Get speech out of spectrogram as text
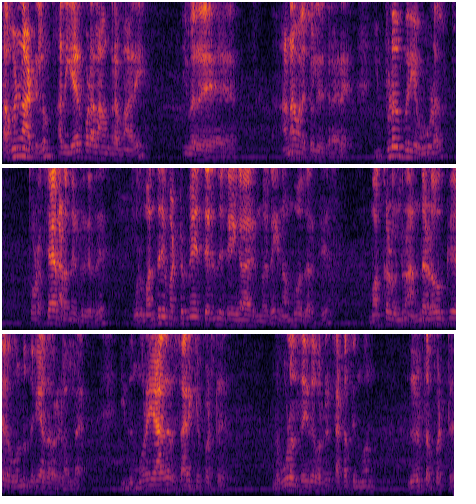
தமிழ்நாட்டிலும் அது ஏற்படலாங்கிற மாதிரி இவர் அண்ணாமலை சொல்லியிருக்கிறாரு. இவ்வளவு பெரிய ஊழல் தொடர்ச்சியாக நடந்துகிட்டு இருக்குது ஒரு மந்திரி மட்டுமே தெரிந்து செய்கிறார் என்பதை நம்புவதற்கு மக்கள் ஒன்றும் அந்த அளவுக்கு ஒன்றும் தெரியாதவர்கள் அல்ல. இது முறையாக விசாரிக்கப்பட்டு இந்த ஊழல் செய்தவர்கள் சட்டத்தின் முன் நிறுத்தப்பட்டு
